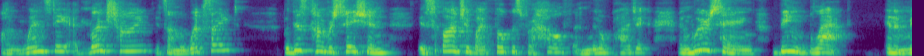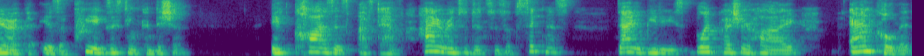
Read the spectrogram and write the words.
on Wednesday at lunchtime. It's on the website. But this conversation is sponsored by Focus for Health and Middle Project. And we're saying being Black in America is a pre existing condition. It causes us to have higher incidences of sickness, diabetes, blood pressure high, and COVID,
